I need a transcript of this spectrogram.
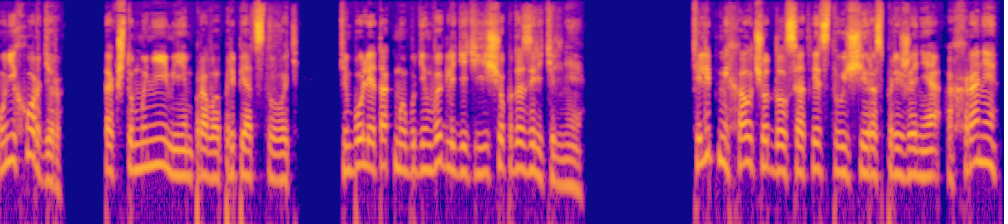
«У них ордер, так что мы не имеем права препятствовать. Тем более так мы будем выглядеть еще подозрительнее». Филипп Михайлович отдал соответствующие распоряжения охране,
